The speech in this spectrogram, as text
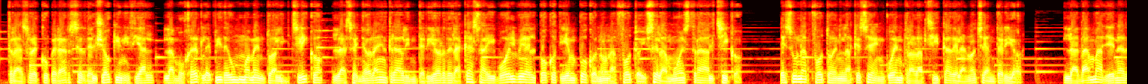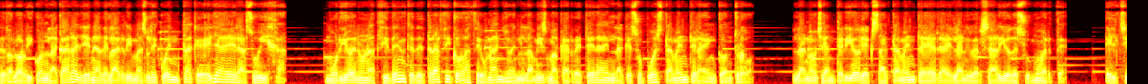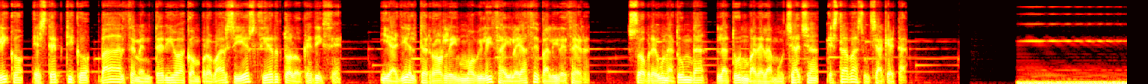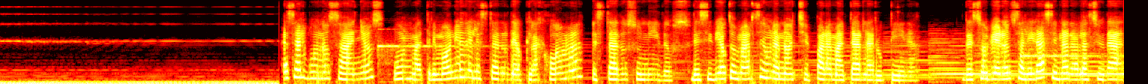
Tras recuperarse del shock inicial, la mujer le pide un momento al chico, la señora entra al interior de la casa y vuelve al poco tiempo con una foto y se la muestra al chico. Es una foto en la que se encuentra la chica de la noche anterior. La dama llena de dolor y con la cara llena de lágrimas le cuenta que ella era su hija. Murió en un accidente de tráfico hace un año en la misma carretera en la que supuestamente la encontró. La noche anterior exactamente era el aniversario de su muerte. El chico, escéptico, va al cementerio a comprobar si es cierto lo que dice. Y allí el terror le inmoviliza y le hace palidecer. Sobre una tumba, la tumba de la muchacha, estaba su chaqueta. Hace algunos años, un matrimonio del estado de Oklahoma, Estados Unidos, decidió tomarse una noche para matar la rutina. Resolvieron salir a cenar a la ciudad.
